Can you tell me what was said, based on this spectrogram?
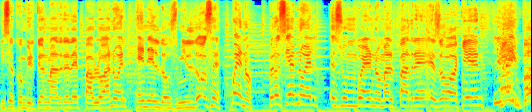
y se convirtió en madre de Pablo Anuel en el 2012. Bueno, pero si Anuel es un buen o mal padre, ¿eso a quién le importa?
